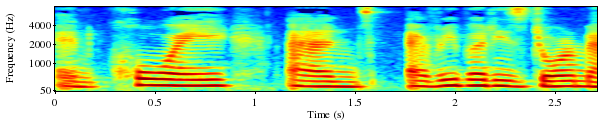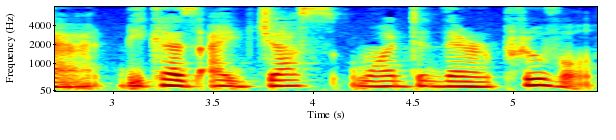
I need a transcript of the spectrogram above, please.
and coy and everybody's doormat because I just wanted their approval.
